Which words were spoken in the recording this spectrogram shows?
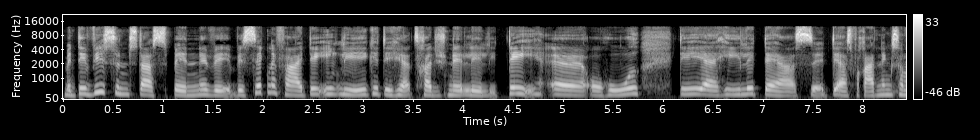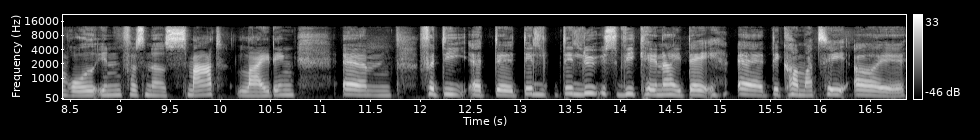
Men det vi synes, der er spændende ved, ved Signify, det er egentlig ikke det her traditionelle LED øh, overhovedet. Det er hele deres, øh, deres forretningsområde inden for sådan noget smart lighting. Øhm, fordi at øh, det, det lys, vi kender i dag, øh, det kommer til at øh,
